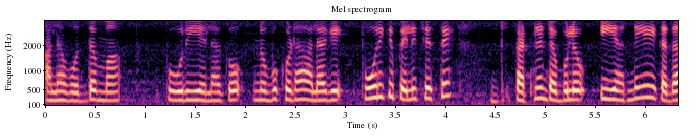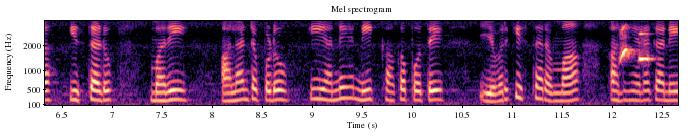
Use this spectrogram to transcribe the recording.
అలా వద్దమ్మా. పూరి ఎలాగో? నువ్వు కూడా అలాగే. పూరికి పెళ్ళి చేస్తే కట్టిన డబ్బులు ఈ అన్నయ్యే కదా ఇస్తాడు. మరి అలాంటప్పుడు ఈ అన్నయ్య నీకు కాకపోతే ఎవరికి ఇస్తారమ్మా? అని అనగానే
